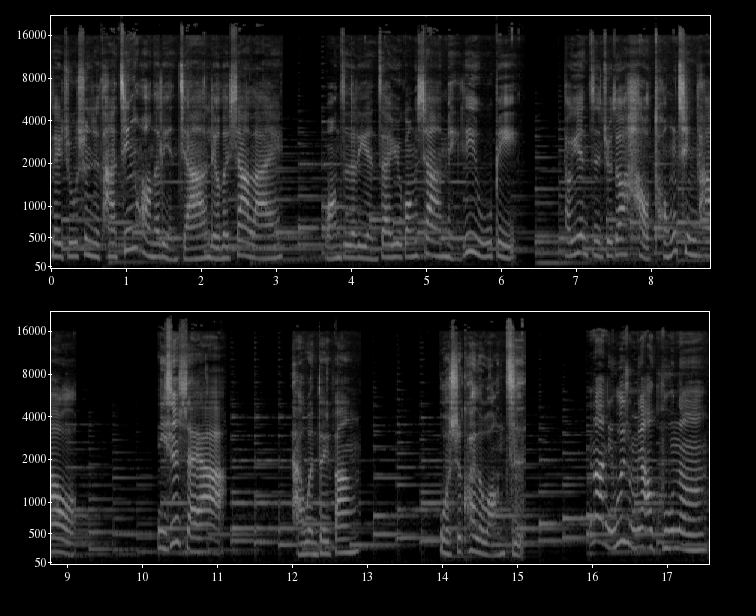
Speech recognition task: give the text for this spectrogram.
泪珠顺着他金黄的脸颊流了下来。王子的脸在月光下美丽无比，小燕子觉得好同情他哦。你是谁啊？他问对方。我是快乐王子。那你为什么要哭呢？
